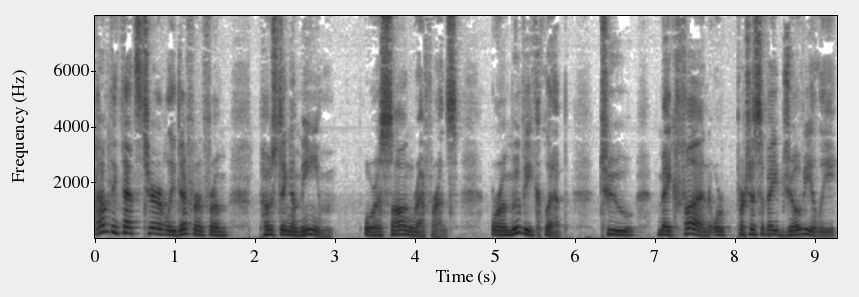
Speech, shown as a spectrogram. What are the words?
I don't think that's terribly different from posting a meme or a song reference or a movie clip to make fun or participate jovially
